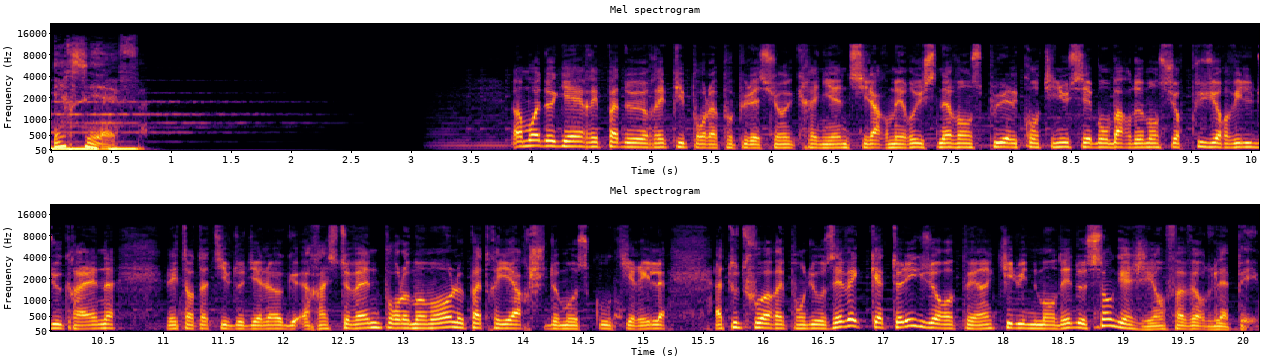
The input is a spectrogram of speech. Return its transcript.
RCF. Un mois de guerre et pas de répit pour la population ukrainienne. Si l'armée russe n'avance plus, elle continue ses bombardements sur plusieurs villes d'Ukraine. Les tentatives de dialogue restent vaines pour le moment. Le patriarche de Moscou, Kirill, a toutefois répondu aux évêques catholiques européens qui lui demandaient de s'engager en faveur de la paix.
